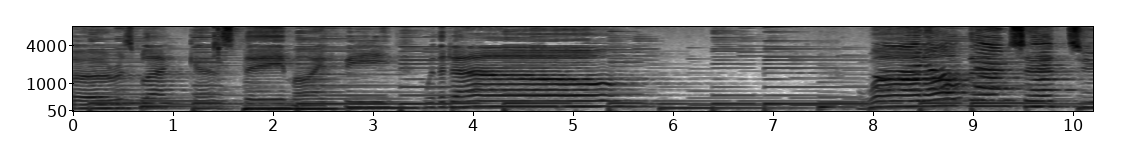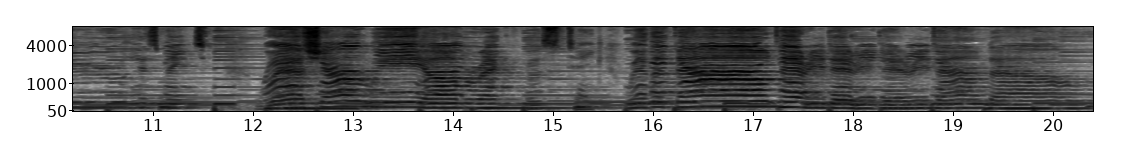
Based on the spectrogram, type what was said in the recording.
Were as black as they might be with a down. One of them said to his mate, Where shall we our breakfast take? With a down, dairy, dairy, dairy, down, down.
